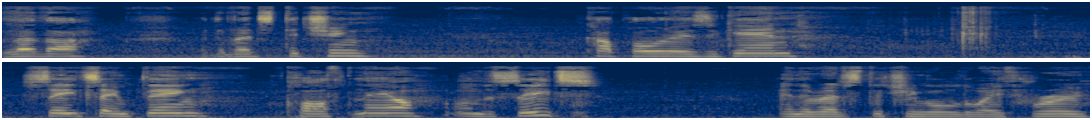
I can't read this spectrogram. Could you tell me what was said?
leather with the red stitching. Cup holders again. Seat, same thing, cloth now on the seats and the red stitching all the way through.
